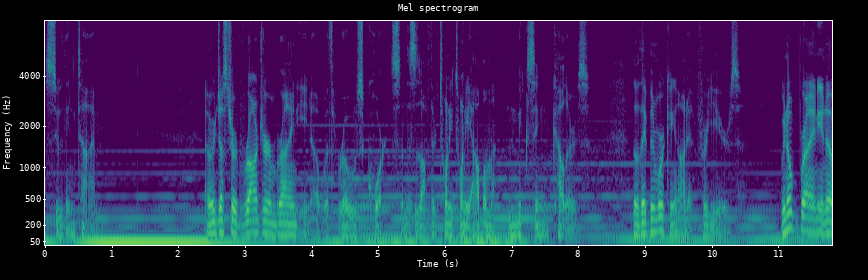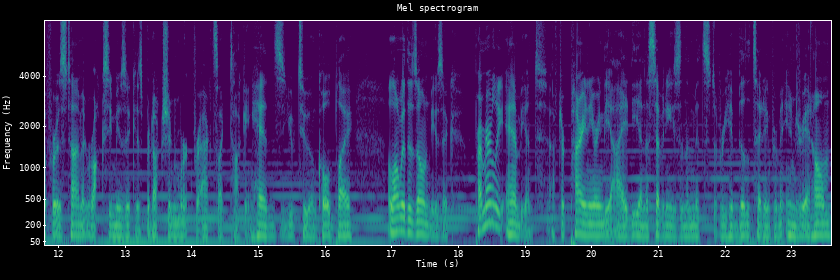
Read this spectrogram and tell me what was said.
soothing time. And we just heard Roger and Brian Eno with Rose Quartz, and this is off their 2020 album Mixing Colors, though they've been working on it for years. We know Brian Eno for his time in Roxy Music, his production work for acts like Talking Heads, U2, and Coldplay, along with his own music, primarily ambient, after pioneering the idea in the 70s in the midst of rehabilitating from an injury at home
